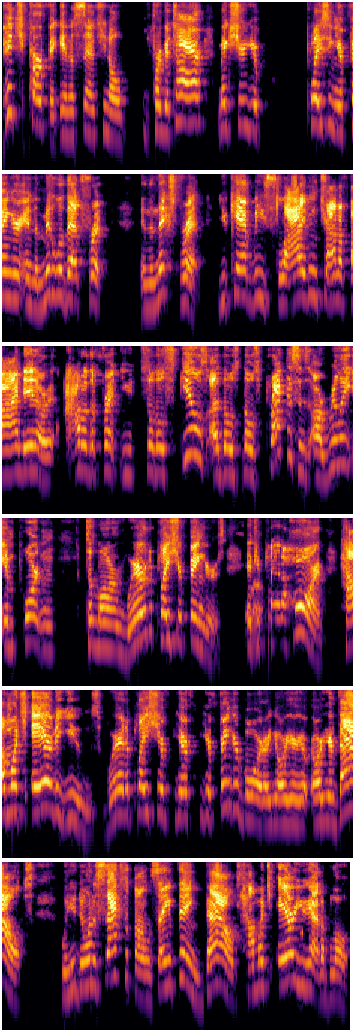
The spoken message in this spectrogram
pitch perfect in a sense. You know, for guitar, make sure you're placing your finger in the middle of that fret, in the next fret. You can't be sliding trying to find it or out of the front. You so those skills are those those practices are really important to learn where to place your fingers. If wow. you're playing a horn, how much air to use, where to place your your your fingerboard or your your or your valves. When you're doing a saxophone, same thing. Valves, how much air you got to blow.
